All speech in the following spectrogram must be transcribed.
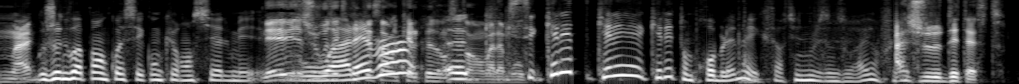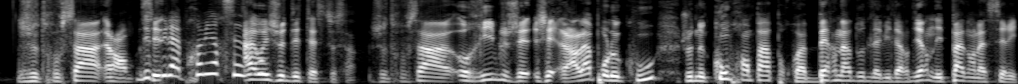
Ouais. Je ne vois pas en quoi c'est concurrentiel, mais, Mais je vous expliquer ça en quelques instants, Euh, c'est- quel, est, quel, est, quel est ton problème avec 13 Reasons Why en fait? Ah, je déteste. Je trouve ça. Alors, Depuis la première saison? Ah oui, je déteste ça. Je trouve ça horrible. Alors là, pour le coup, je ne comprends pas pourquoi Bernardo de la Villardière n'est pas dans la série.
